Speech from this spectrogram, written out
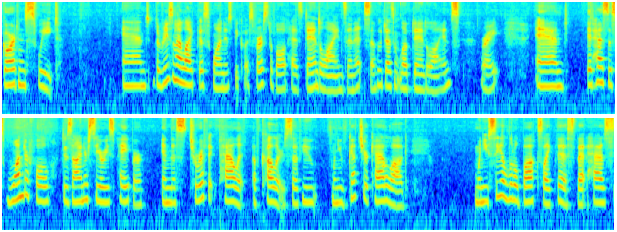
Garden Suite. And the reason I like this one is because first of all it has dandelions in it, so who doesn't love dandelions, right? And it has this wonderful designer series paper in this terrific palette of colors. So if you, when you get your catalog, when you see a little box like this that has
